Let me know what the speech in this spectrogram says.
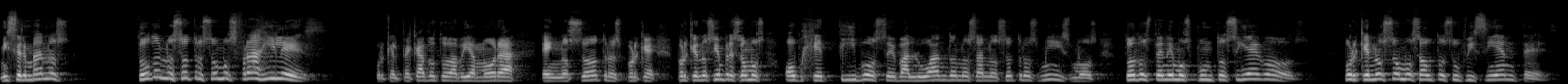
Mis hermanos, todos nosotros somos frágiles porque el pecado todavía mora en nosotros, porque, porque no siempre somos objetivos evaluándonos a nosotros mismos. Todos tenemos puntos ciegos, porque no somos autosuficientes,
